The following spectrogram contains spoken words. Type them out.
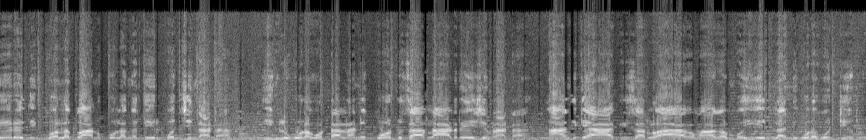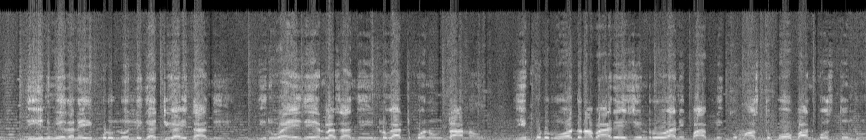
వేరే దిక్కోళ్ళకు అనుకూలంగా తీర్పు వచ్చిందట ఇండ్లు కూడా కొట్టాలని కోర్టు సార్లు ఆర్డర్ వేసిండ్రట అందుకే ఆఫీసర్లు ఆగం ఆగం పోయి ఇండ్లన్నీ కూడా కొట్టిర్రు దీని మీదనే ఇప్పుడు లొల్లి గట్టిగా అవుతుంది ఇరవై ఐదేళ్ళ సంది ఇండ్లు కట్టుకొని ఉంటాను. ఇప్పుడు రోడ్డున బారేసిండ్రు అని పబ్లిక్ మస్తు కోపానికి వస్తుండ్రు.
